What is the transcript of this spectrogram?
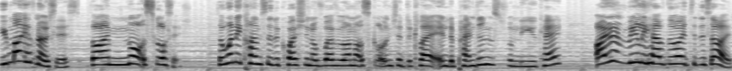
You might have noticed that I'm not Scottish. So when it comes to the question of whether or not Scotland should declare independence from the UK, I don't really have the right to decide.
